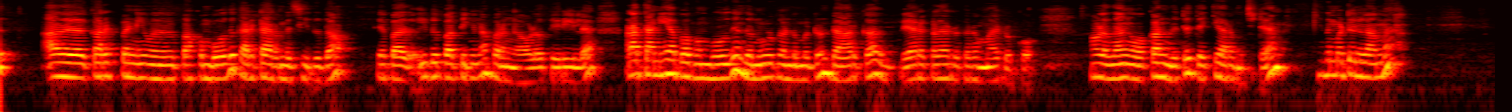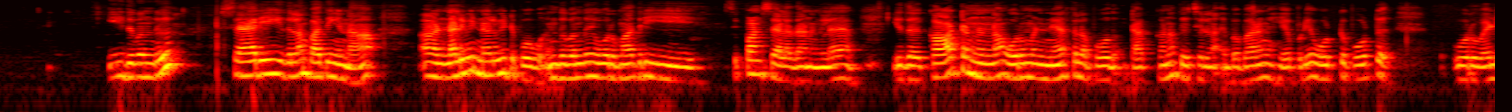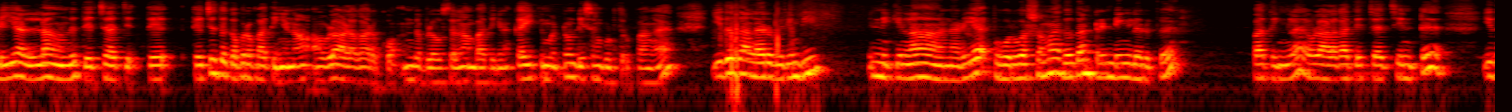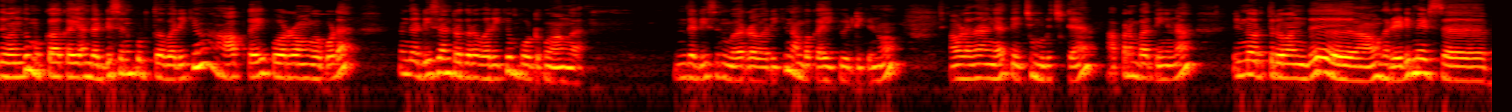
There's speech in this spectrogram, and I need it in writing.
அதை கரெக்ட் பண்ணி பார்க்கும்போது கரெக்டாக இருந்துச்சு. இதுதான். தான் இது பார்த்தீங்கன்னா பாருங்கள் அவ்வளோ தெரியல. ஆனால் தனியாக பார்க்கும்போது இந்த நூல் கண்டு மட்டும் டார்க்காக வேறு கலர் இருக்கிற மாதிரி இருக்கும். அவ்வளோதாங்க உக்காந்துட்டு தைக்க ஆரம்பிச்சிட்டேன். இது மட்டும் இல்லாமல் இது வந்து saree இதெல்லாம் பார்த்தீங்கன்னா நழுவி நழுவிட்டு போகும். இது வந்து ஒரு மாதிரி சிப்பான் சேலை தானுங்களே. இது காட்டணுன்னா ஒரு மணி நேரத்தில் போதும். டக்குன்னு தைச்சிடலாம். இப்போ பாருங்கள் எப்படியோ ஒட்டு போட்டு ஒரு வழியாக எல்லாம் வந்து தைச்சாச்சு. தே தைச்சதுக்கப்புறம் பார்த்தீங்கன்னா அவ்வளோ அழகாக இருக்கும். இந்த ப்ளவுஸ் எல்லாம் பார்த்தீங்கன்னா கைக்கு மட்டும் டிசைன் கொடுத்துருப்பாங்க. இதுதான் எல்லோரும் விரும்பி. இன்றைக்கெல்லாம் நிறைய இப்போ ஒரு வருஷமாக இதுதான் ட்ரெண்டிங்கில் இருக்குது பார்த்தீங்களா எவ்வளோ அழகாக தைச்சாச்சின்ட்டு. இது வந்து முக்கா கை அந்த டிசைன் கொடுத்த வரைக்கும் ஹாஃப் கை போடுறவங்க கூட இந்த டிசைன் இருக்கிற வரைக்கும் போட்டுக்குவாங்க. இந்த டிசைன் வர்ற வரைக்கும் நம்ம கைக்கு வெட்டிக்கணும். அவ்வளோதாங்க தைச்சி முடிச்சிட்டேன். அப்புறம் பார்த்தீங்கன்னா இன்னொருத்தர் வந்து அவங்க ரெடிமேட்ஸ்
